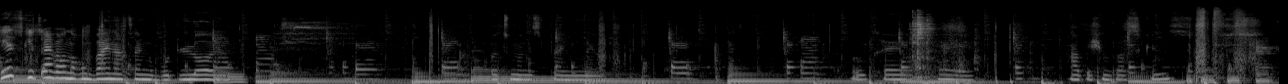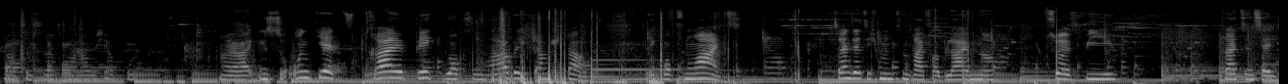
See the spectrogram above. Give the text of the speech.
Jetzt gibt es einfach noch ein Weihnachtsangebot. Lol. Oder zumindest bei mir. Okay, okay. Habe ich ein paar Skins. Warte, Sachen habe ich abgeholt. Neue Ereignisse. Und jetzt drei Big Boxen habe ich am Start. Big Box Nummer 1. 62 Münzen, 3 verbleibende. 12 B. 13 Cent.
